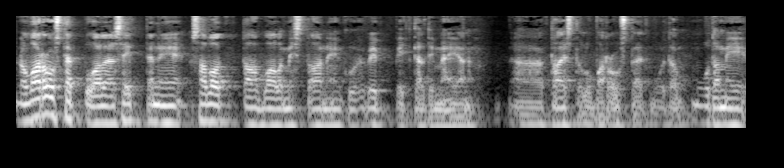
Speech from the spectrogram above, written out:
No varustepuolella sitten niin Savottaa valmistaa niin kuin hyvin pitkälti meidän taisteluvarusteet, muutamia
